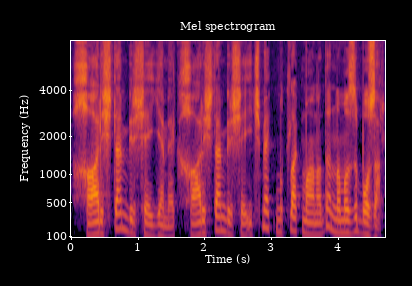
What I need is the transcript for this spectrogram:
hariçten bir şey yemek, hariçten bir şey içmek mutlak manada namazı bozar.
